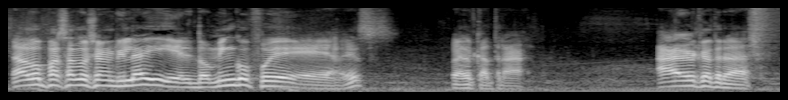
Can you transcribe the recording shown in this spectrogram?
Sábado pasado Shangri-La y el domingo fue... ¿Ves? Fue Alcatraz. Alcatraz.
